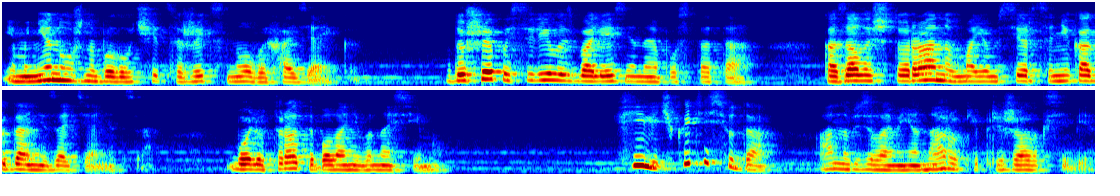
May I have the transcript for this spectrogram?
и мне нужно было учиться жить с новой хозяйкой. В душе поселилась болезненная пустота. Казалось, что рана в моем сердце никогда не затянется. Боль утраты была невыносимой. «Филечка, иди сюда!» Анна взяла меня на руки и прижала к себе.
